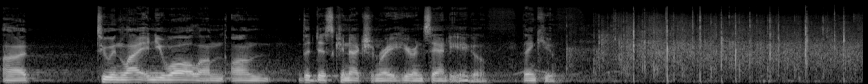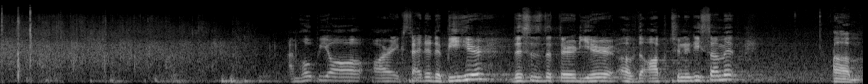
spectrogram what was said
uh, to enlighten you all on, on the disconnection right here in San Diego. Thank you. I hope you all are excited to be here. This is the third year of the Opportunity Summit. Um,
